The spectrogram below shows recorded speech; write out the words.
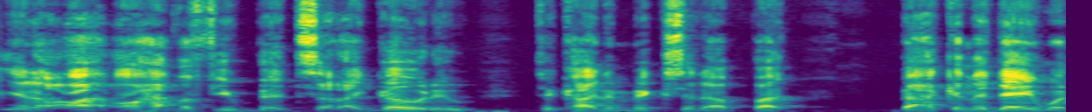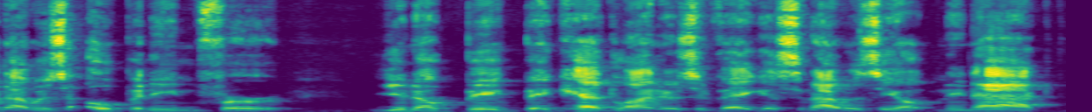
you know, I'll have a few bits that I go to to kind of mix it up. But back in the day when I was opening for, you know, big, big headliners in Vegas and I was the opening act,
